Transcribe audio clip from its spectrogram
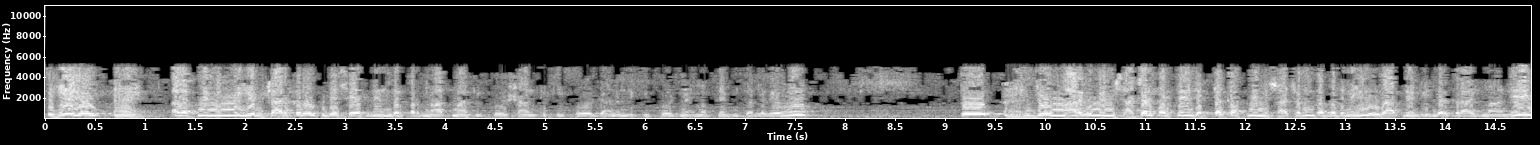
तो ये लोग अब अपने मन में ये विचार करो कि जैसे अपने अंदर परमात्मा की खोज, शांति की खोज, आनंद की खोज में हम अपने भीतर लगे हों तो जो मार्ग में निशाचर पड़ते हैं, जब तक अपने निशाचरों का बद नहीं होगा, अपने भीतर विराजमान है,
